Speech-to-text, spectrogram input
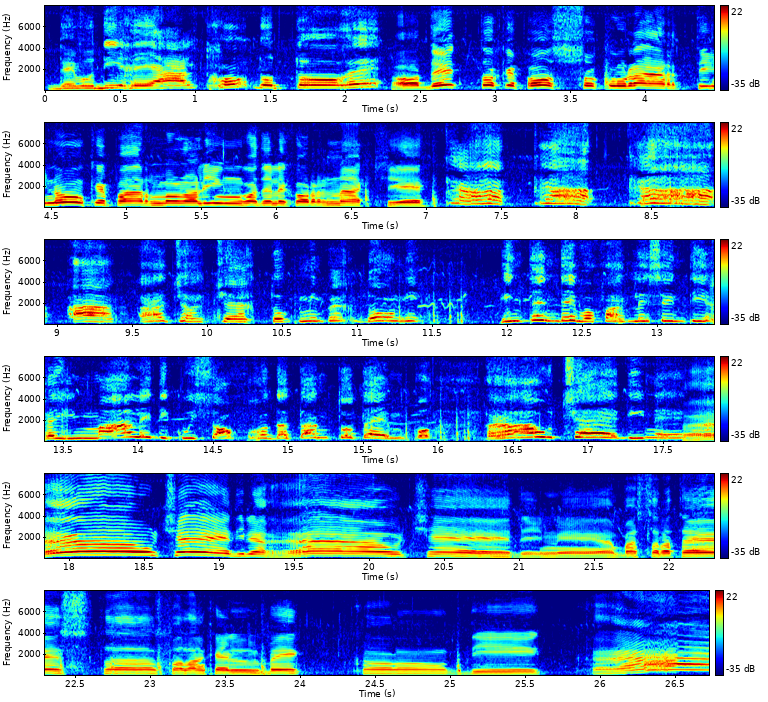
Devo dire altro, dottore? Ho detto che posso curarti, non che parlo la lingua delle cornacchie. Cra! Cra! Cra! Ah, ah già, certo, mi perdoni. Intendevo farle sentire il male di cui soffro da tanto tempo. Raucedine! Raucedine, raucedine. Abbassa la testa, spalanca il becco, di... Cra!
